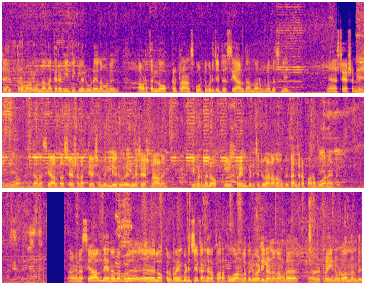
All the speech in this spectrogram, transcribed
ചരിത്രമുറങ്ങുന്ന നഗരവീഥികളിലൂടെ നമ്മൾ അവിടുത്തെ ലോക്കൽ ട്രാൻസ്പോർട്ട് പിടിച്ചിട്ട് സിയാൽദ എന്ന് പറഞ്ഞിട്ടുള്ള ബസ്സിലേക്ക് സ്റ്റേഷനിലേക്ക് പോവാണ്. ഇതാണ് സിയാൽദ സ്റ്റേഷൻ അത്യാവശ്യം വലിയൊരു റെയിൽവേ സ്റ്റേഷനാണ് ഇവിടുന്ന് ലോക്കൽ ട്രെയിൻ പിടിച്ചിട്ട് വേണം നമുക്ക് കഞ്ചറപ്പാറ പോകാനായിട്ട് അങ്ങനെ സിയാൽദയിൽ നിന്ന് നമ്മൾ ലോക്കൽ ട്രെയിൻ പിടിച്ച് കഞ്ചറപ്പാറ പോകാനുള്ള പരിപാടിയിലാണ് നമ്മുടെ ട്രെയിൻ ഇവിടെ വന്നിട്ടുണ്ട്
